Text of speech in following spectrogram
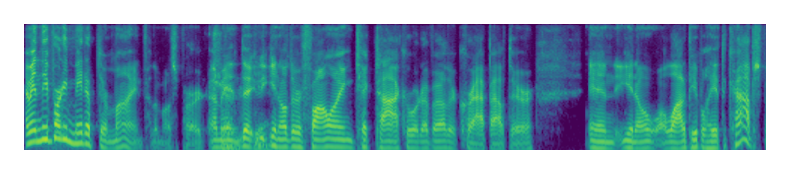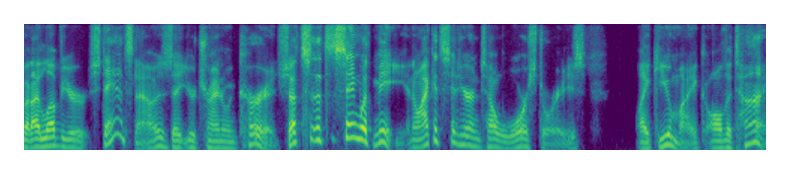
I mean, they've already made up their mind for the most part. I sure, mean, they, yeah. you know, they're following TikTok or whatever other crap out there. And you know, a lot of people hate the cops, but I love your stance now is that you're trying to encourage. That's that's the same with me. You know, I could sit here and tell war stories like you, Mike, all the time.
